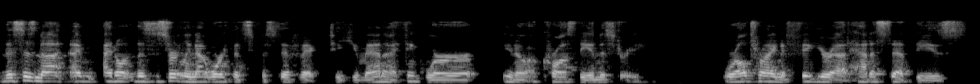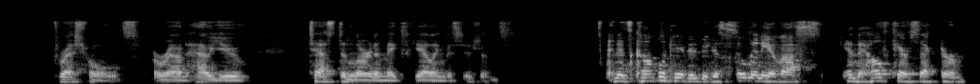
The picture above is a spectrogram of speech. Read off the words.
this is not I'm, i don't this is certainly not work that's specific to humana. I think we're you know across the industry we're all trying to figure out how to set these thresholds around how you test and learn and make scaling decisions and it's complicated because so many of us in the healthcare sector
